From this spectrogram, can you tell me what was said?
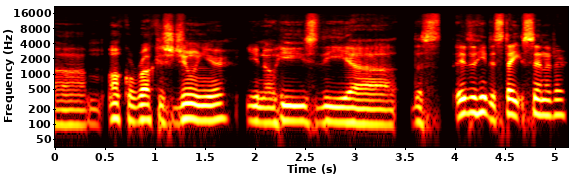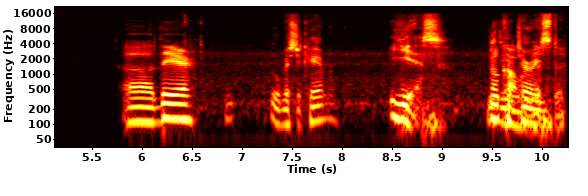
um, Uncle Ruckus Jr., you know, he's the uh, the isn't he the state senator uh, there? Oh, Mr. Cameron. Yes, he's don't call attorney. him Mister.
